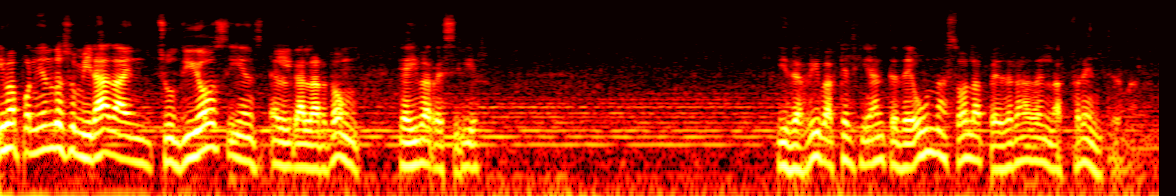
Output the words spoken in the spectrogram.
iba poniendo su mirada en su Dios y en el galardón que iba a recibir. Y derriba aquel gigante de una sola pedrada en la frente, hermano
